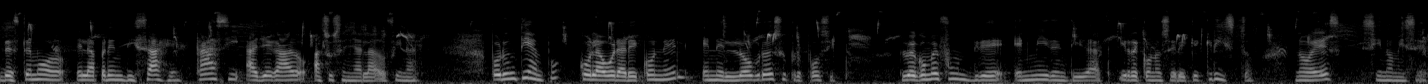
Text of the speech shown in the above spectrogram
De este modo, el aprendizaje casi ha llegado a su señalado final. Por un tiempo, colaboraré con Él en el logro de su propósito. Luego me fundiré en mi identidad y reconoceré que Cristo no es sino mi ser.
